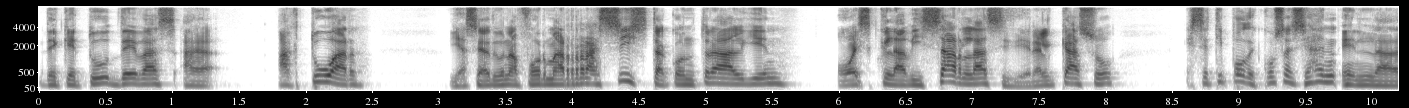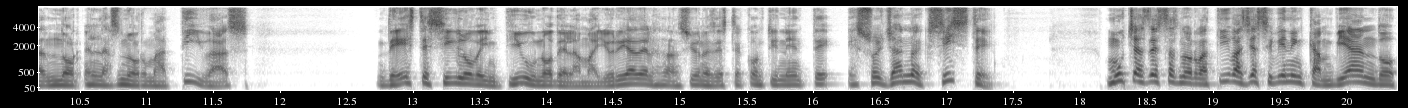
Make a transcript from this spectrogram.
de que tú debas actuar, ya sea de una forma racista contra alguien o esclavizarla, si diera el caso. Ese tipo de cosas ya en, en las normativas de este siglo XXI, de la mayoría de las naciones de este continente, eso ya no existe. Muchas de estas normativas ya se vienen cambiando.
